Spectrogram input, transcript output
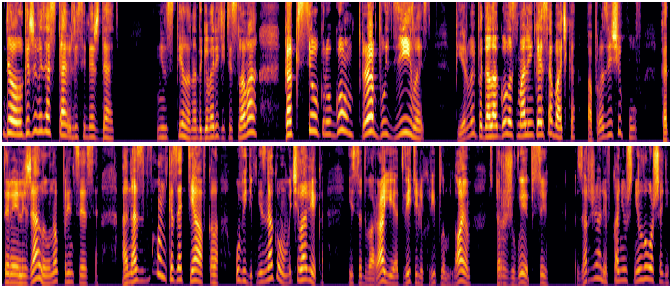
Долго же вы заставили себя ждать!» Не успела она договорить эти слова, как все кругом пробудилось. Первой подала голос маленькая собачка по прозвищу Пуф, которая лежала у ног принцессы. Она звонко затявкала, увидев незнакомого человека, и со двора ей ответили хриплым лаем сторожевые псы. Заржали в конюшне лошади,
